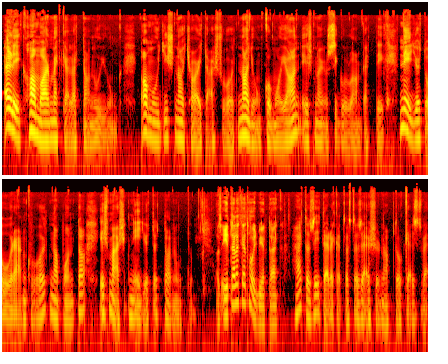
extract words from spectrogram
elég hamar meg kellett tanuljunk. Amúgy is nagy hajtás volt, nagyon komolyan és nagyon szigorúan vették. Négy-öt óránk volt naponta, és másik négy-ötöt tanultunk. Az ételeket hogy bírták? Hát az ételeket azt az első naptól kezdve.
